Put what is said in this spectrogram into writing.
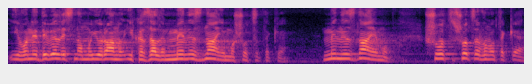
і вони дивились на мою рану і казали: ми не знаємо, що це таке. Ми не знаємо, що, що це воно таке.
